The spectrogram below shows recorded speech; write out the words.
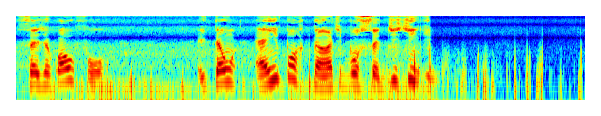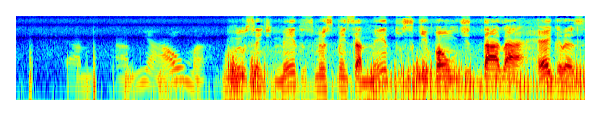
seja qual for. Então, é importante você distinguir a minha alma, meus sentimentos, os meus pensamentos que vão ditar as regras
